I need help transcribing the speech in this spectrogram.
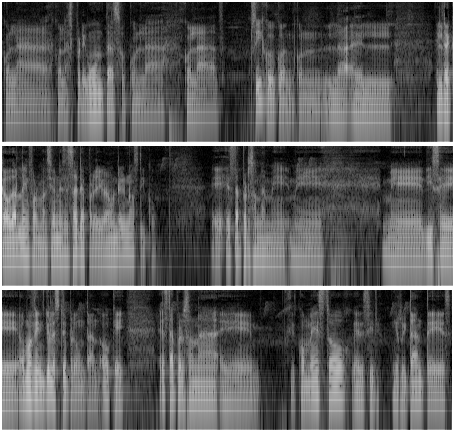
con la con las preguntas o con la con la sí con, con, el, el, recaudar la información necesaria para llegar a un diagnóstico, eh, esta persona me, me, me, dice, o más bien yo le estoy preguntando, ok, esta persona eh, come esto, es decir, irritantes,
